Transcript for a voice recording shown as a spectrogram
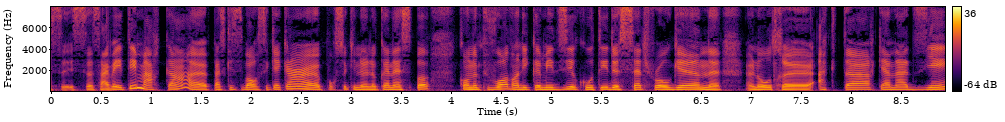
ça, ça avait été marquant euh, parce que c'est bon, c'est quelqu'un euh, pour ceux qui ne le connaissent pas qu'on a pu voir dans les comédies aux côtés de Seth Rogen, euh, un autre acteur canadien.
